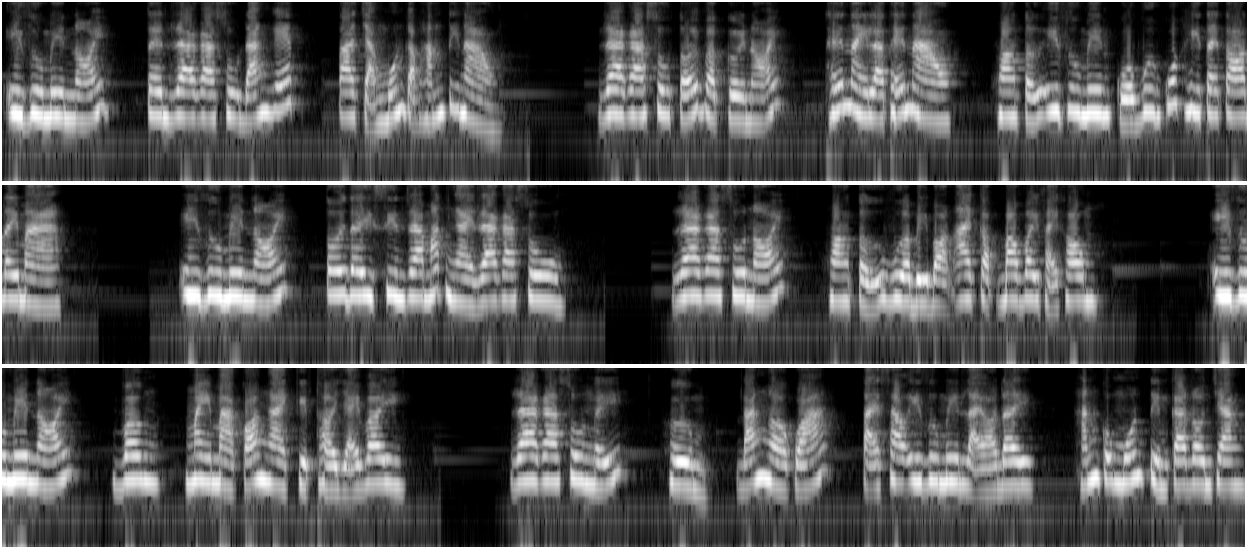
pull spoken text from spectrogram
Izumin nói, tên Ragasu đáng ghét, ta chẳng muốn gặp hắn tí nào. Ragasu tới và cười nói, thế này là thế nào? Hoàng tử Izumin của vương quốc Hittite đây mà. Izumin nói, tôi đây xin ra mắt ngài Ragasu. Ragasu nói, hoàng tử vừa bị bọn Ai Cập bao vây phải không? Izumi nói, vâng, may mà có ngài kịp thời giải vây. Ragasu nghĩ, hừm, đáng ngờ quá, tại sao Izumin lại ở đây? Hắn cũng muốn tìm Karon chăng?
